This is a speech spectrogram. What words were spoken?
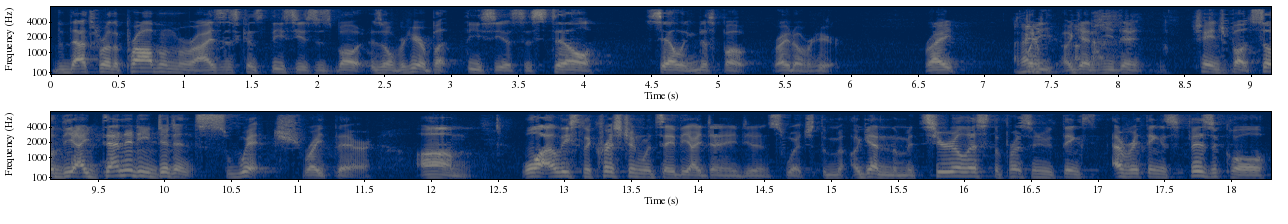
that's where the problem arises because Theseus's boat is over here, but Theseus is still sailing this boat right over here, right? But he, again, he didn't change boats, so the identity didn't switch right there. Um, well, at least the Christian would say the identity didn't switch. The, again, the materialist, the person who thinks everything is physical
